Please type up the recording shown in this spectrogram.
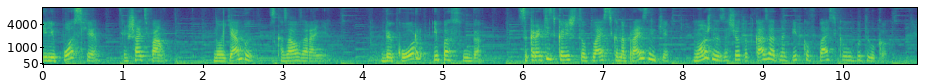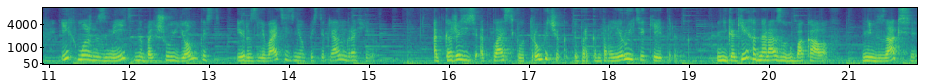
или после решать вам, но я бы сказала заранее. Декор и посуда. Сократить количество пластика на празднике можно за счет отказа от напитков в пластиковых бутылках. Их можно заменить на большую емкость и разливать из нее по стеклянным графинам. Откажитесь от пластиковых трубочек и проконтролируйте кейтеринг. Никаких одноразовых бокалов, ни в ЗАГСе,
